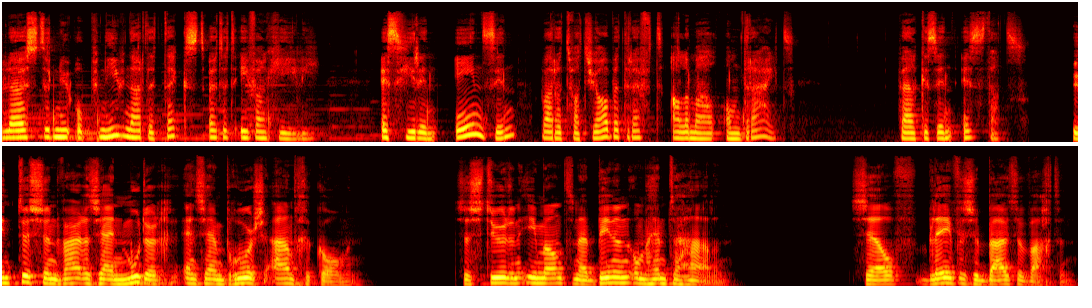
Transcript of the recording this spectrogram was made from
Luister nu opnieuw naar de tekst uit het Evangelie. Is hierin één zin waar het wat jou betreft allemaal om draait? Welke zin is dat? Intussen waren zijn moeder en zijn broers aangekomen. Ze stuurden iemand naar binnen om hem te halen. Zelf bleven ze buiten wachten.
